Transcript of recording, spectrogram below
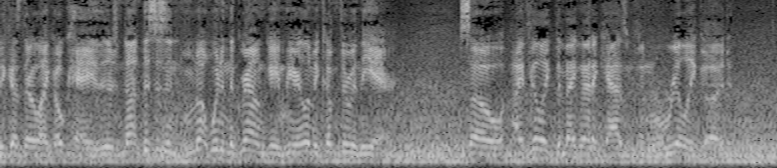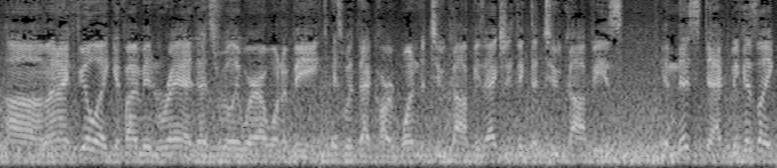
because they're like, okay, there's not this isn't I'm not winning the ground game here. Let me come through in the air. So I feel like the magmatic chasm's been really good. Um, and I feel like if I'm in red, that's really where I want to be. Is with that card, one to two copies. I actually think that two copies in this deck because, like,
